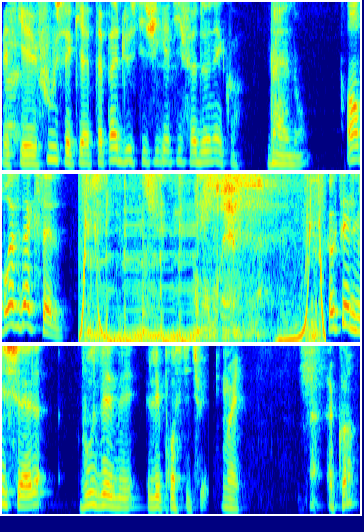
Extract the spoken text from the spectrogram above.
Mais ce qui est fou, c'est que t'as pas de justificatif à donner, quoi. Ben non. En bref d'Axel, En bref. Cocktail Michel, vous aimez les prostituées. Oui. À, à quoi?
